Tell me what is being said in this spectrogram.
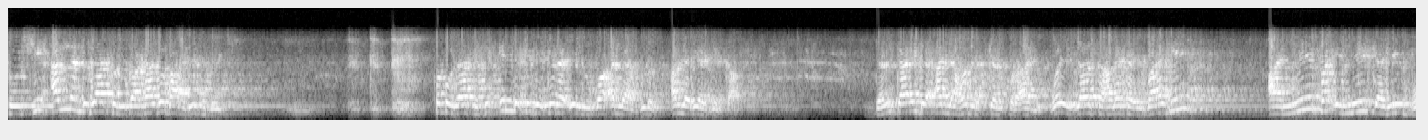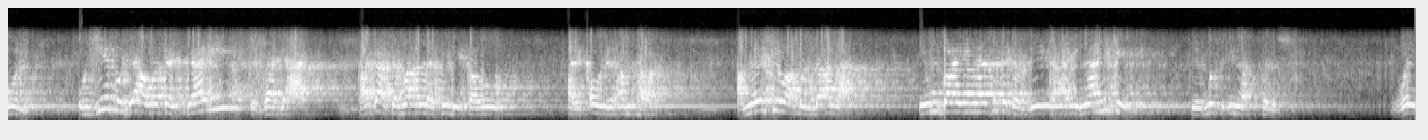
To shi Allah da za ka roƙa kaga ba a je ka ki saboda haka duk inda kake kana iya roƙon Allah gurin Allah iya jinka dan ka'idar Allah wadda cikin Qur'ani wa idza sa'alaka ibadi anni fa inni qaribun ujibu da'wata da'i idza da'a kaga ta ma Allah sai da kawo alƙawarin amsa amma ya cewa manzo Allah in bayan na suka tambaye ka a ina nake? Sai musu ina kusa da su. Wai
